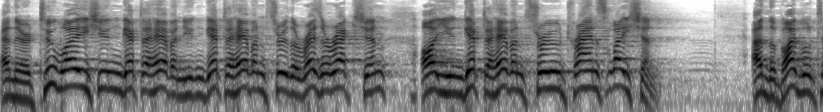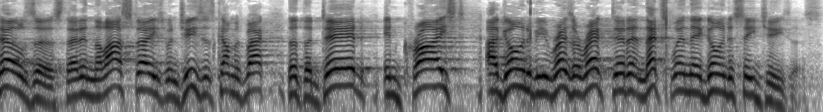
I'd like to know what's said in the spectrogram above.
And there are two ways you can get to heaven. You can get to heaven through the resurrection, or you can get to heaven through translation. And the Bible tells us that in the last days, when Jesus comes back, that the dead in Christ are going to be resurrected, and that's when they're going to see Jesus.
